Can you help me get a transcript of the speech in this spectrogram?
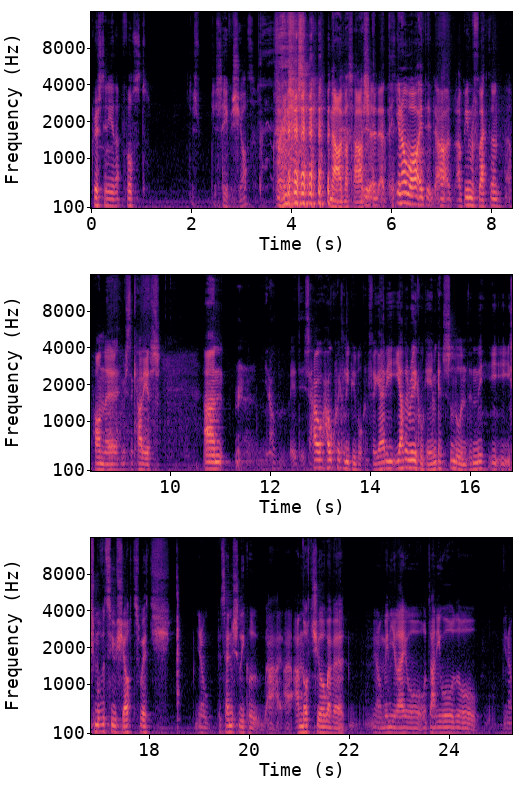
Christian, you that fussed? Just, just save a shot. no, that's harsh. Uh, uh, You know what? It, it, I, I've been reflecting upon uh, Mr. Karius, and you know, it's how, how quickly people can forget. He, he had a really good game against Sunderland, didn't he? He, he smothered two shots, which you know potentially could. I, I, I'm not sure whether you know Mignolet or, or Danny Ward or you know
